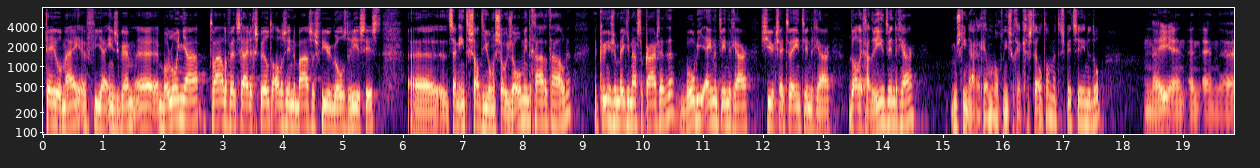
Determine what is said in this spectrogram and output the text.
Theo mij via Instagram. Bologna, 12 wedstrijden gespeeld. Alles in de basis, 4 goals, 3 assists. Eh, het zijn interessante jongens sowieso om in de gaten te houden. Kun je ze een beetje naast elkaar zetten. Brobby 21 jaar, Zierikzee 22 jaar, Dallinga 23 jaar. Misschien eigenlijk helemaal nog niet zo gek gesteld dan met de spitsen in de dop. Nee, en, en, en eh,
